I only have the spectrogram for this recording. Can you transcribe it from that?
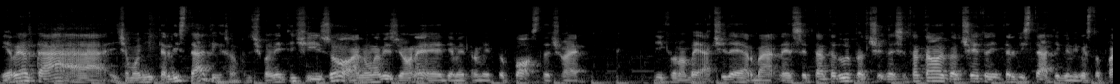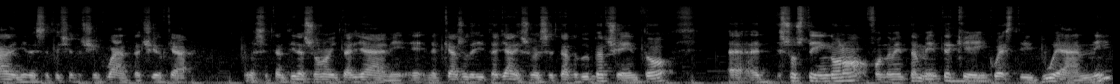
In realtà diciamo gli intervistati che sono principalmente CISO hanno una visione diametralmente opposta, cioè dicono, beh, aciderba, nel, 72%, nel 79% degli intervistati, quindi questo panel di 1750, circa una settantina sono italiani e nel caso degli italiani sono il 72%, eh, sostengono fondamentalmente che in questi due anni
